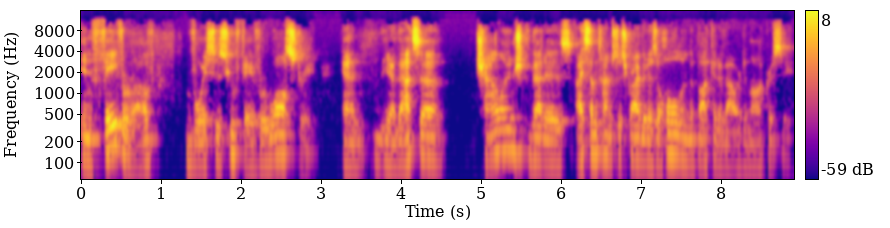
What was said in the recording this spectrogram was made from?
in favor of voices who favor Wall Street. And you know that's a challenge that is I sometimes describe it as a hole in the bucket of our democracy.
